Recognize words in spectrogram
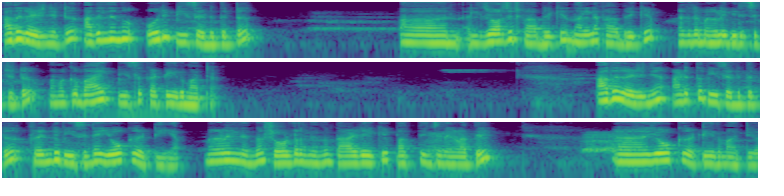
അത് കഴിഞ്ഞിട്ട് അതിൽ നിന്ന് ഒരു പീസ് എടുത്തിട്ട് ജോർജറ്റ് ഫാബ്രിക് നല്ല ഫാബ്രിക് അതിന്റെ മുകളിൽ വിരിച്ചിട്ടിട്ട് നമുക്ക് ബാക്ക് പീസ് കട്ട് ചെയ്ത് മാറ്റാം. അത് കഴിഞ്ഞ് അടുത്ത പീസ് എടുത്തിട്ട് ഫ്രണ്ട് പീസിന്റെ യോക്ക് കട്ട് ചെയ്യാം. മുകളിൽ നിന്നും ഷോൾഡറിൽ നിന്നും താഴേക്ക് പത്തിഞ്ച് നീളത്തിൽ യോക്ക് കട്ട് ചെയ്ത് മാറ്റുക.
